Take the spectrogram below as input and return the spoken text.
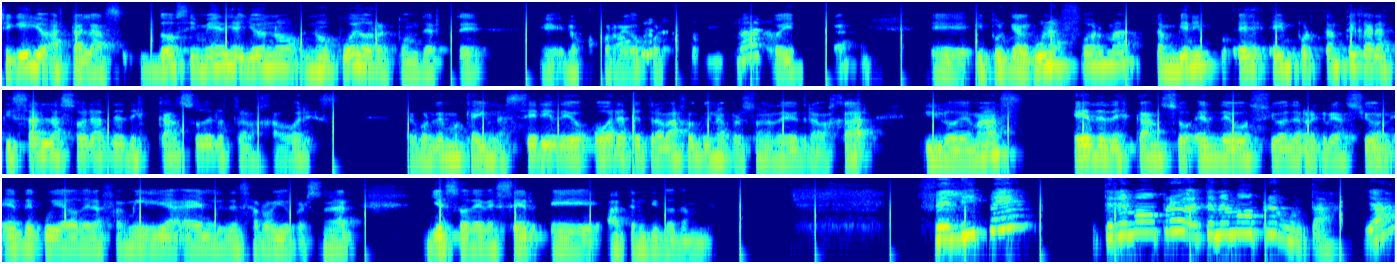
chiquillo, hasta las dos y media yo no, no puedo responderte eh, los correos porque eh, y porque de alguna forma también es, es importante garantizar las horas de descanso de los trabajadores. Recordemos que hay una serie de horas de trabajo que una persona debe trabajar y lo demás es de descanso, es de ocio, es de recreación, es de cuidado de la familia, es de desarrollo personal y eso debe ser eh, atendido también. Felipe, tenemos, tenemos preguntas, ¿ya?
